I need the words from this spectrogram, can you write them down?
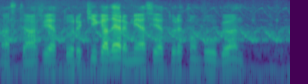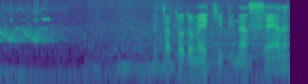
Nossa, tem uma viatura aqui. Galera, minhas viaturas estão bugando. Tá toda uma equipe na cena.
